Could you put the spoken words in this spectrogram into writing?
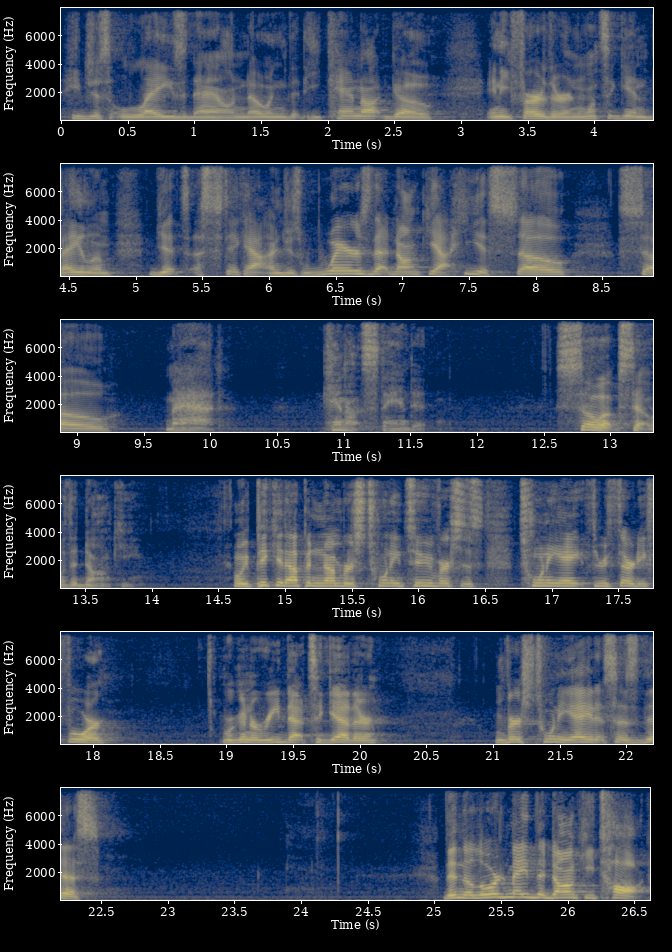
he just lays down, knowing that he cannot go any further. And once again, Balaam gets a stick out and just wears that donkey out. He is so, so mad. Cannot stand it. So upset with the donkey. And we pick it up in Numbers 22, verses 28 through 34. We're going to read that together. In verse 28, it says this Then the Lord made the donkey talk.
